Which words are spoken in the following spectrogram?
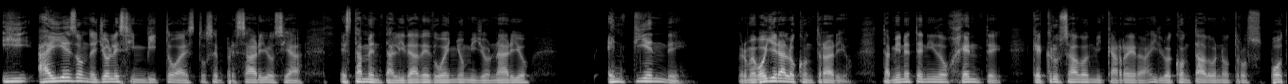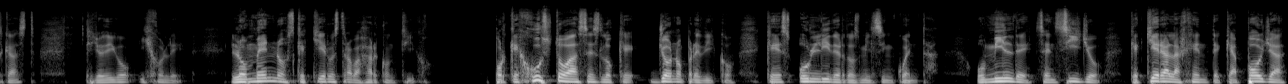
Y ahí es donde yo les invito a estos empresarios y a esta mentalidad de dueño millonario. Entiende, pero me voy a ir a lo contrario. También he tenido gente que he cruzado en mi carrera y lo he contado en otros podcasts, que yo digo, híjole, lo menos que quiero es trabajar contigo, porque justo haces lo que yo no predico, que es un líder 2050. Humilde, sencillo, que quiere a la gente, que apoya,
